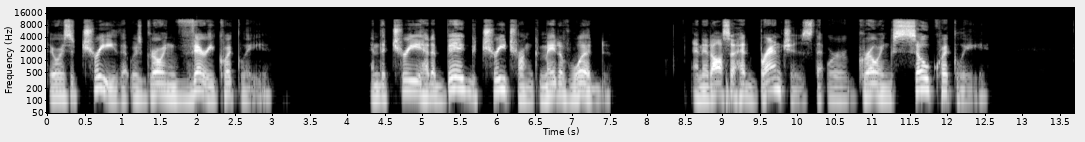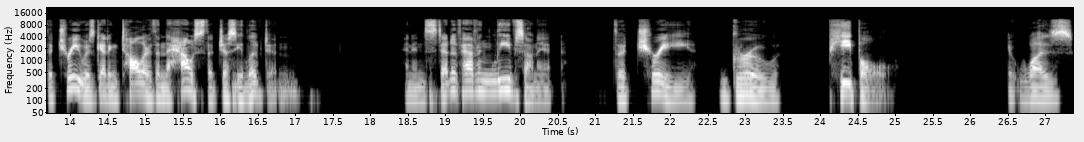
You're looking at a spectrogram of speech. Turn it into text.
there was a tree that was growing very quickly. And the tree had a big tree trunk made of wood. And it also had branches that were growing so quickly. The tree was getting taller than the house that Jesse lived in. And instead of having leaves on it, the tree grew people. It was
